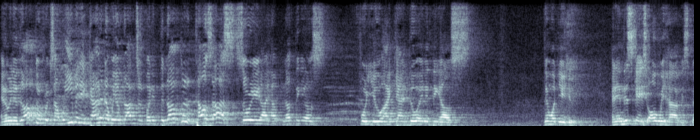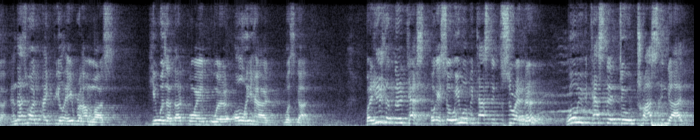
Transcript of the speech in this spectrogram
And when a doctor, for example, even in Canada we have doctors, but if the doctor tells us, sorry, I have nothing else for you, I can't do anything else, then what do you do? And in this case, all we have is God. And that's what I feel Abraham was. He was at that point where all he had was God. But here's the third test. Okay, so we will be tested to surrender. Will we be tested to trust in God?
